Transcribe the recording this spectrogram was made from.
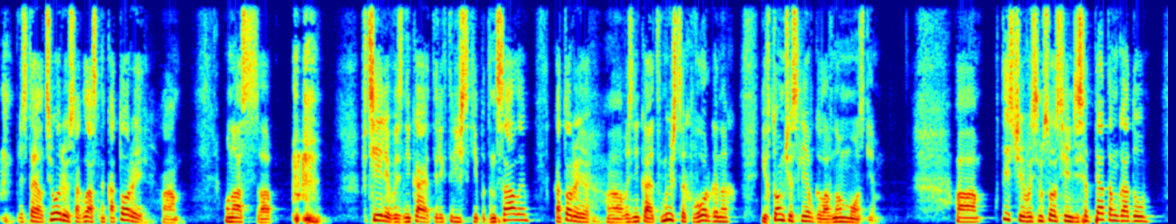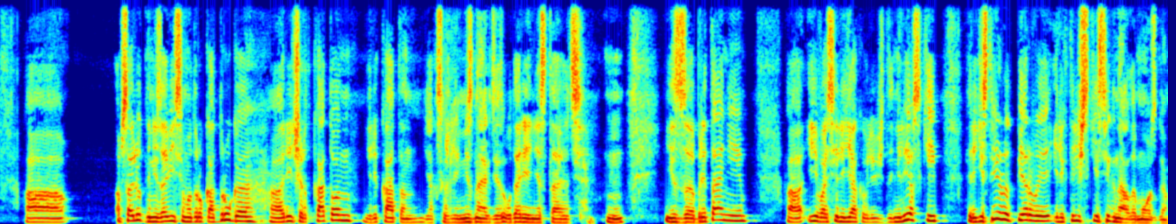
представил теорию, согласно которой а, у нас в теле возникают электрические потенциалы, которые возникают в мышцах, в органах и в том числе в головном мозге. В 1875 году абсолютно независимо друг от друга Ричард Каттон, или Каттон, я, к сожалению, не знаю, где ударение ставить, из Британии, и Василий Яковлевич Данилевский регистрируют первые электрические сигналы мозга,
